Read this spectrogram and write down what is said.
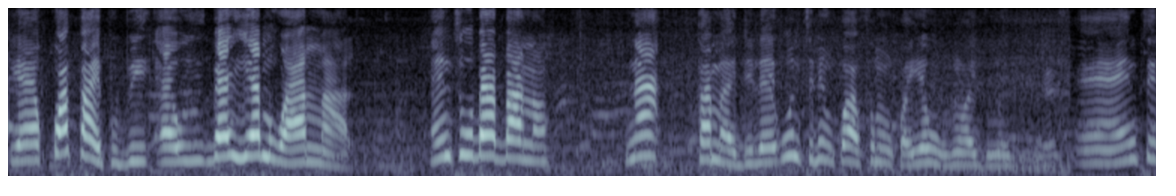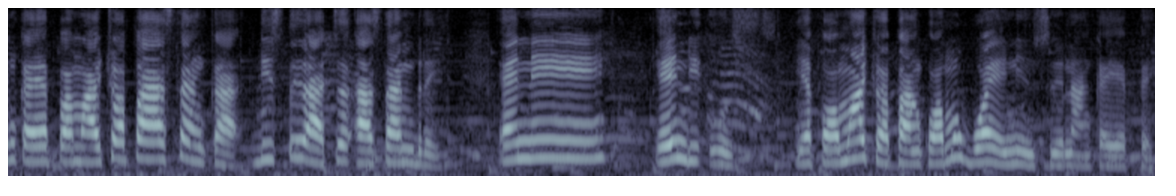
yɛkɔ pipe bi bɛyɛ m waa mal nti wobɛba no. Na tam adile wontumi nkɔ afom nkɔyɛ wo ho adwuma bi nti nka yɛpam atwɔ paa sɛ nka district assembly. Ɛne endi os yɛpɛ ɔmo atwa pa nka ɔmo boa yɛ ne nsuo na nka yɛpɛ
